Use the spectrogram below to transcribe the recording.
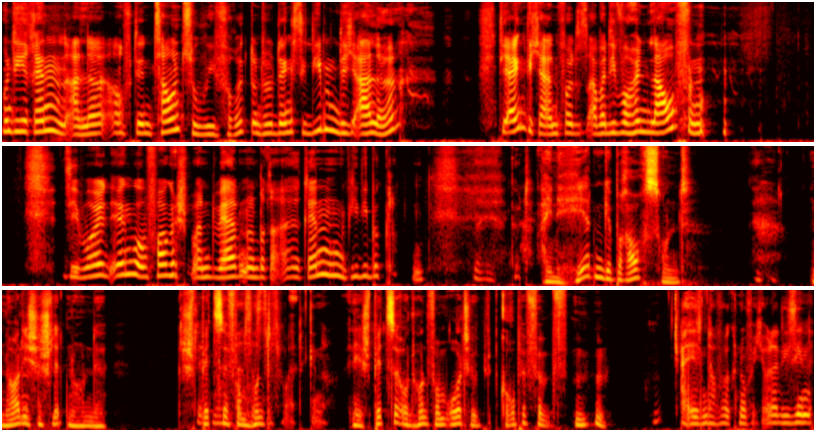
Und die rennen alle auf den Zaun zu wie verrückt und du denkst, die lieben dich alle. Die eigentliche Antwort ist aber, die wollen laufen. Sie wollen irgendwo vorgespannt werden und rennen wie die Bekloppten. Naja, gut. Ein Herdengebrauchshund. Nordische Schlittenhunde. Spitze vom das Hund. Ist das Wort, genau. Nee, Spitze und Hund vom Ohrtyp. Gruppe 5. Mhm. Ah, die sind doch wohl knuffig, oder? Die sehen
